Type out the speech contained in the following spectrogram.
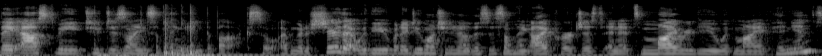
they asked me to design something in the box. So I'm going to share that with you, but I do want you to know this is something I purchased and it's my review with my opinions.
